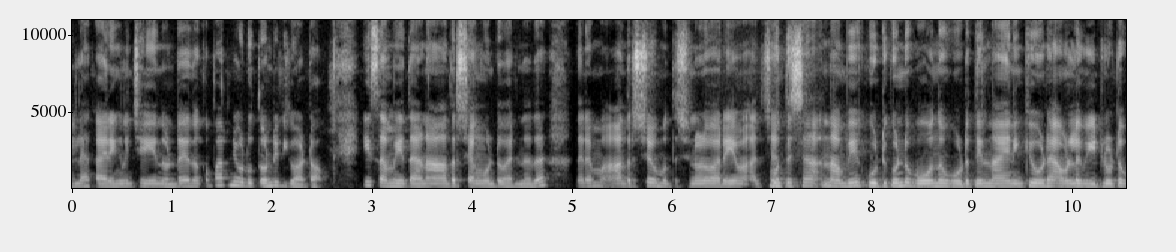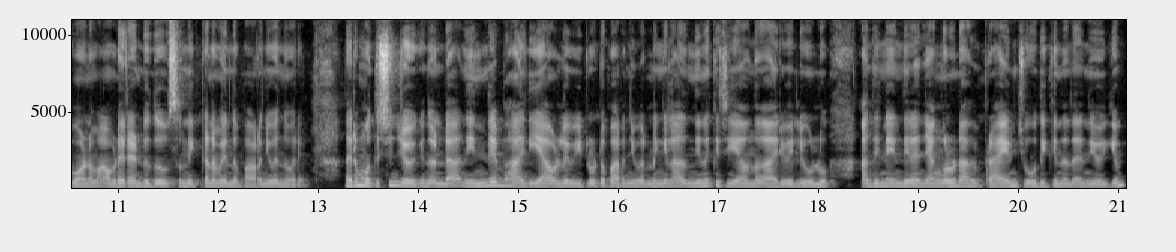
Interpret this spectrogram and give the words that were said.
എല്ലാ കാര്യങ്ങളും ചെയ്യുന്നുണ്ട് എന്നൊക്കെ പറഞ്ഞു കൊടുത്തോണ്ടിരിക്കുക കേട്ടോ ഈ സമയത്താണ് ആദർശ് അങ്ങോട്ട് വരുന്നത്. അന്നേരം ആദർശ മുത്തശ്ശനോട് പറയും മുത്തശ്ശ നവ്യെ കൂട്ടിക്കൊണ്ട് പോകുന്ന കൂട്ടത്തിൽ നയനിക്കൂടെ അവളുടെ വീട്ടിലോട്ട് പോകണം. അവിടെ രണ്ട് ദിവസം നിൽക്കണം എന്ന് പറഞ്ഞു എന്ന് പറയും അന്നേരം മുത്തശ്ശൻ ചോദിക്കുന്നുണ്ട് നിന്റെ ഭാര്യയെ അവളുടെ വീട്ടിലോട്ട് പറഞ്ഞു വരണമെങ്കിൽ അത് നിനക്ക് ചെയ്യാവുന്ന കാര്യമല്ലേ ഉള്ളൂ. അതിനെ എന്തിനാ ഞങ്ങളുടെ അഭിപ്രായം ചോദിക്കുന്നത്? എന്ന് ചോദിക്കും.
